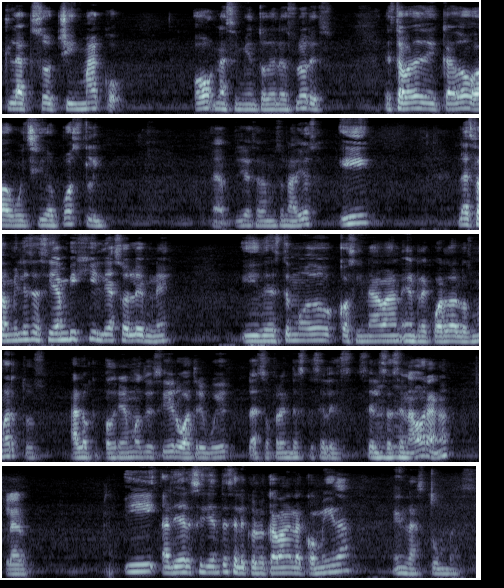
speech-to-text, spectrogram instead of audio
Tlaxochimaco o Nacimiento de las Flores. Estaba dedicado a Huitzilopochtli, ya sabemos una diosa, y las familias hacían vigilia solemne y de este modo cocinaban en recuerdo a los muertos, a lo que podríamos decir o atribuir las ofrendas que se les, se les hacen ahora, ¿no? Claro. Y al día siguiente se le colocaban la comida en las tumbas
